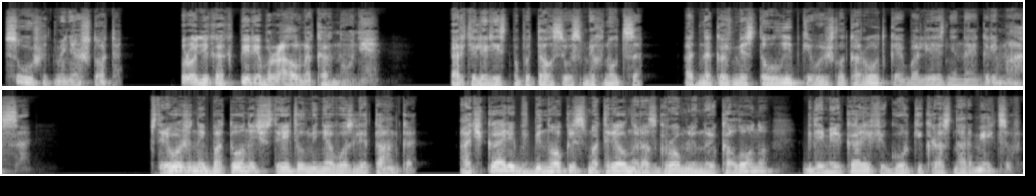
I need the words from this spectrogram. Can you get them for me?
Сушит меня что-то. Вроде как перебрал накануне». Артиллерист попытался усмехнуться, однако вместо улыбки вышла короткая болезненная гримаса. Встревоженный Батоныч встретил меня возле танка. Очкарик в бинокль смотрел на разгромленную колонну, где мелькали фигурки красноармейцев.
